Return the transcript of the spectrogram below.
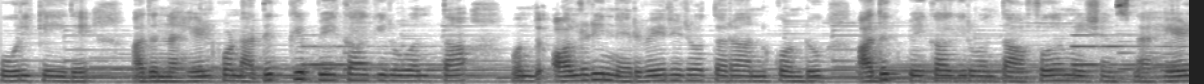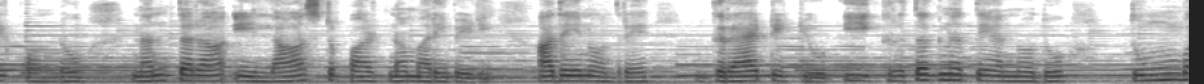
ಕೋರಿಕೆ ಇದೆ ಅದನ್ನು ಹೇಳ್ಕೊಂಡು ಅದಕ್ಕೆ ಬೇಕಾಗಿರುವಂಥ ಒಂದು ಆಲ್ರೆಡಿ ನೆರವೇರಿರೋ ಥರ ಅಂದ್ಕೊಂಡು ಅದಕ್ಕೆ ಬೇಕಾಗಿರುವಂಥ ಅಫರ್ಮೇಷನ್ಸ್ನ ಹೇಳ್ಕೊಂಡು ನಂತರ ಈ ಲಾಸ್ಟ್ ಪಾರ್ಟ್ನ ಮರಿಬೇಡಿ. ಅದೇನು ಅಂದರೆ ಗ್ರ್ಯಾಟಿಟ್ಯೂಡ್. ಈ ಕೃತಜ್ಞತೆ ಅನ್ನೋದು ತುಂಬ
